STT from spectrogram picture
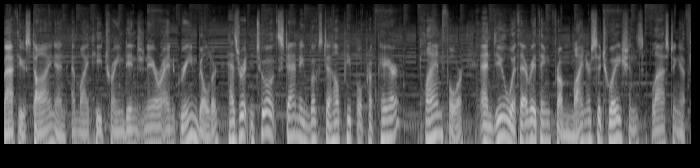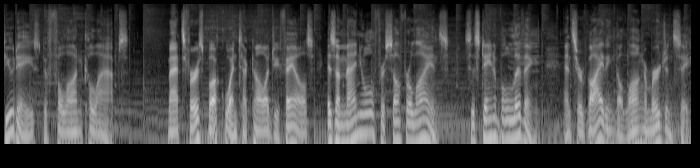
Matthew Stein, an MIT trained engineer and green builder, has written two outstanding books to help people prepare, plan for, and deal with everything from minor situations lasting a few days to full on collapse. Matt's first book, When Technology Fails, is a manual for self reliance, sustainable living, and surviving the long emergency.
